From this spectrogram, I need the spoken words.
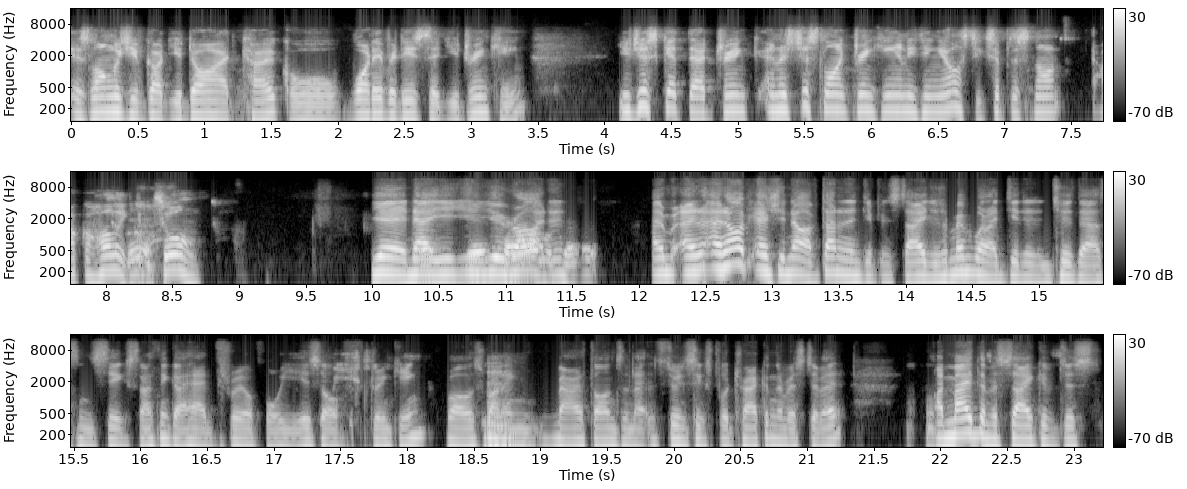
as long as you've got your diet coke or whatever it is that you're drinking you just get that drink and it's just like drinking anything else except it's not alcoholic Yeah. that's all yeah. No, That's- you, you, you're right. And, and and and I've, as you know, I've done it in different stages. I remember when I did it in 2006, and I think I had three or four years off drinking while I was Mhm. running marathons and that, doing six foot track and the rest of it. I made the mistake of just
